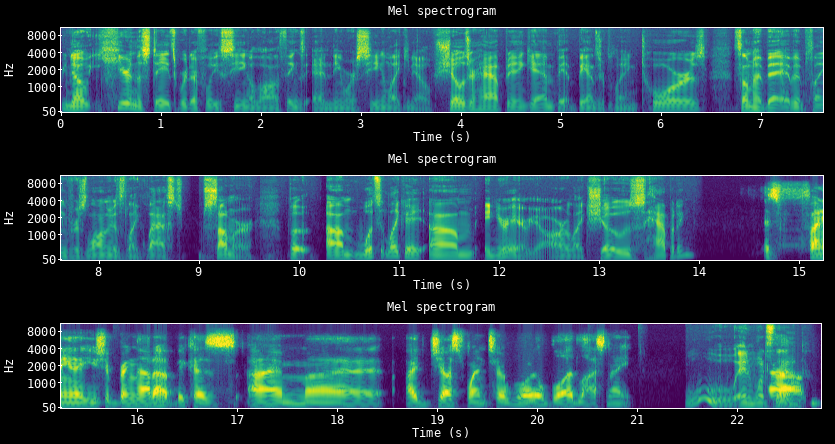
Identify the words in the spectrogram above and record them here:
you know here in the states we're definitely seeing a lot of things ending. We're seeing like you know shows are happening again ba- bands are playing tours. Some have been, have been playing for as long as like last summer. But um what's it like a, um in your area? Are like shows happening? It's funny that you should bring that up because i'm uh i just went to royal blood last night. Ooh and what's that? Um,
